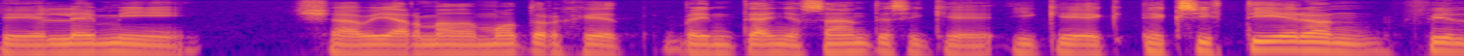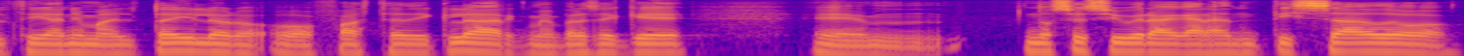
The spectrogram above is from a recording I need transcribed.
que Lemmy ya había armado Motorhead 20 años antes y que, y que existieron Filthy Animal Taylor o Fast Eddie Clark. Me parece que em, no sé si hubiera garantizado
